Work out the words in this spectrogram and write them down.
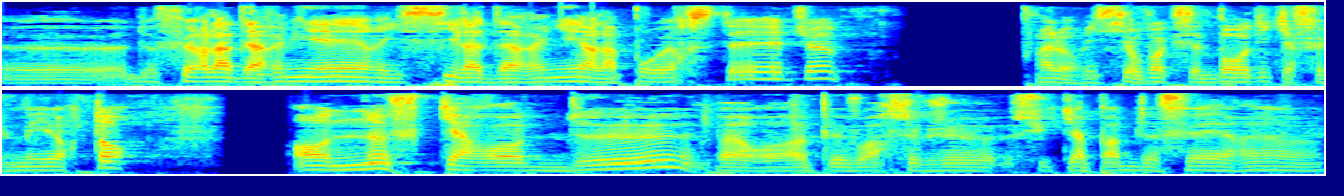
euh, de faire la dernière. Ici, la dernière, la Power Stage. Alors ici, on voit que c'est Bandy qui a fait le meilleur temps. En 9.42. Ben, on va un peu voir ce que je suis capable de faire. hein.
